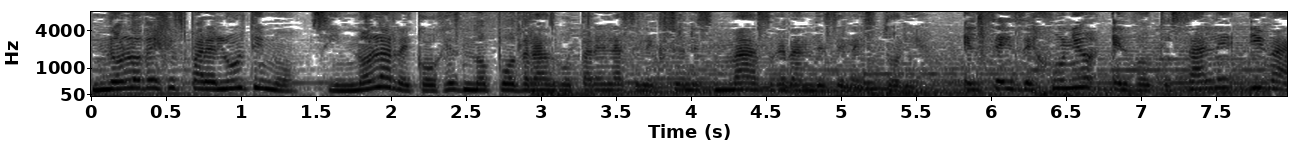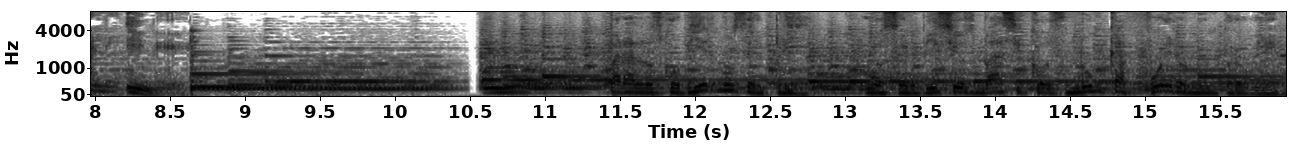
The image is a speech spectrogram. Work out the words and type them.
No lo dejes para el último. Si no la recoges, no podrás votar en las elecciones más grandes de la historia. El 6 de junio, el voto sale y vale. INE. Para los gobiernos del PRI, los servicios básicos nunca fueron un problema.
